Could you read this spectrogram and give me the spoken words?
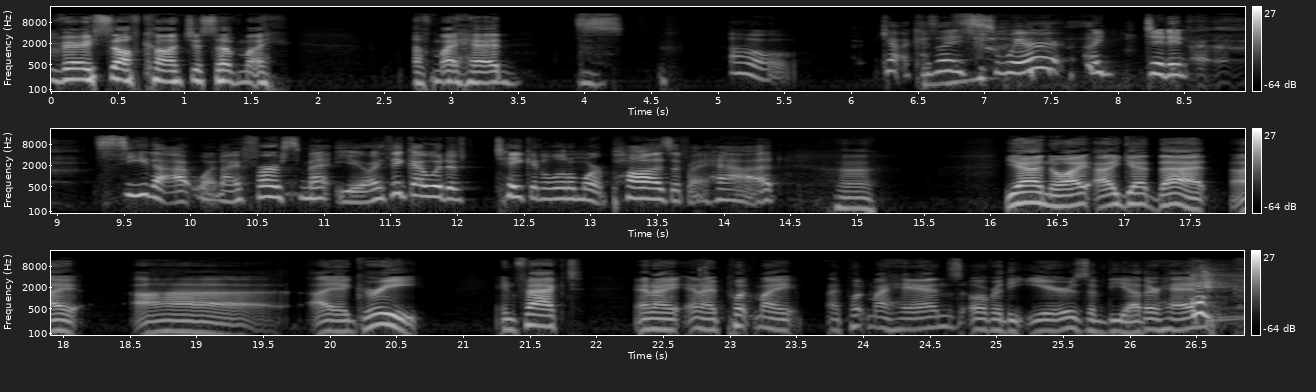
very self conscious of my, of my head. Oh, yeah, because I swear I didn't see that when I first met you. I think I would have taken a little more pause if I had. Yeah, no, I, I get that. I, uh, I agree. In fact, and I, and I put my, I put my hands over the ears of the other head.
